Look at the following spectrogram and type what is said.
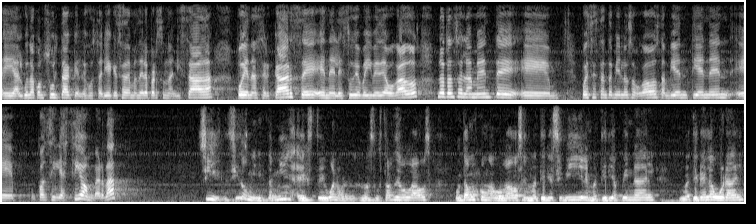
eh, alguna consulta que les gustaría que sea de manera personalizada, pueden acercarse en el estudio BIB de abogados, no tan solamente eh, pues están también los abogados, también tienen eh, conciliación, ¿verdad? Sí, sí, Dominic. También, este, bueno, nuestro staff de abogados, contamos con abogados en materia civil, en materia penal, en materia laboral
